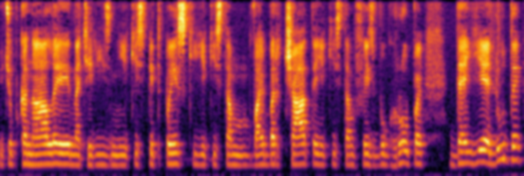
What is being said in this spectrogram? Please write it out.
YouTube канали, на ті різні якісь підписки, якісь там вайбер-чати, якісь там Фейсбук-групи, де є люди,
